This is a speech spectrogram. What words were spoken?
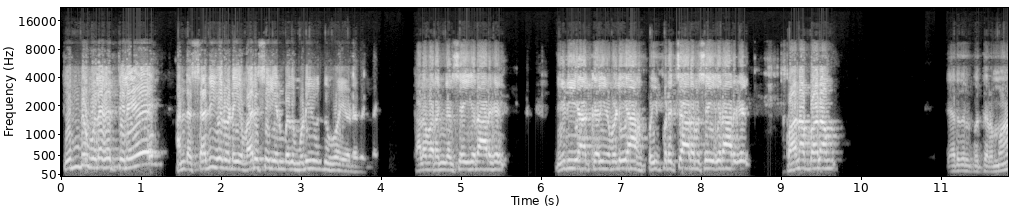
இன்று உலகத்திலே அந்த சதிகளுடைய வரிசை என்பது முடிவுந்து போய்விடவில்லை. கலவரங்கள் செய்கிறார்கள். மீடியாக்களின் வழியாக பொய் பிரச்சாரம் செய்கிறார்கள். பணபலம் தேர்தல் பத்திரமா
